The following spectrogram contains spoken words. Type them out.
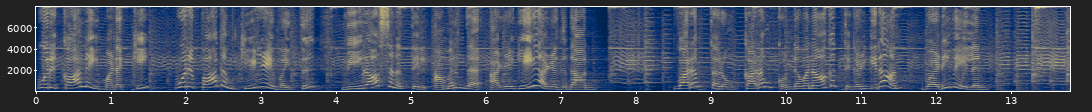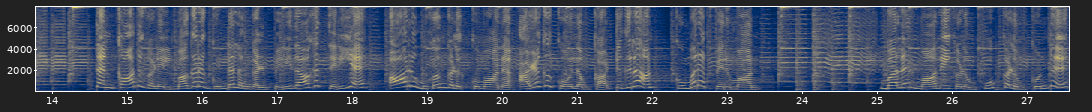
ஒரு காலை மடக்கி ஒரு பாதம் கீழே வைத்து வீராசனத்தில் அமர்ந்த அழகே அழகுதான். வரம் தரும் கரம் கொண்டவனாக திகழ்கிறான் வடிவேலன். தன் காதுகளில் மகர குண்டலங்கள் பெரிதாக தெரிய ஆறு முகங்களுக்குமான அழகு கோலம் காட்டுகிறான் குமரப்பெருமான். மலர் மாலைகளும் பூக்களும் கொண்டு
